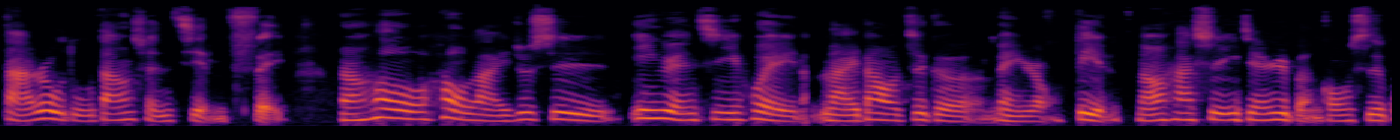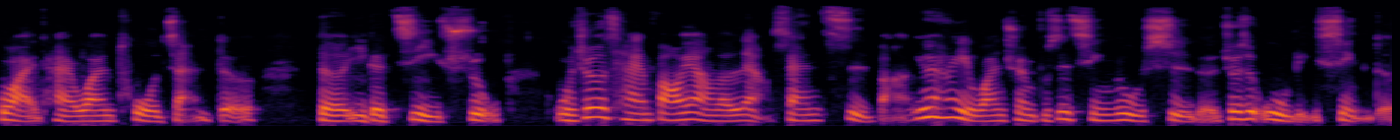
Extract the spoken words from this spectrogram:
打肉毒当成减肥，然后后来就是因缘机会来到这个美容店，然后它是一间日本公司过来台湾拓展的的一个技术。我就才保养了两三次吧，因为它也完全不是侵入式的，就是物理性的。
